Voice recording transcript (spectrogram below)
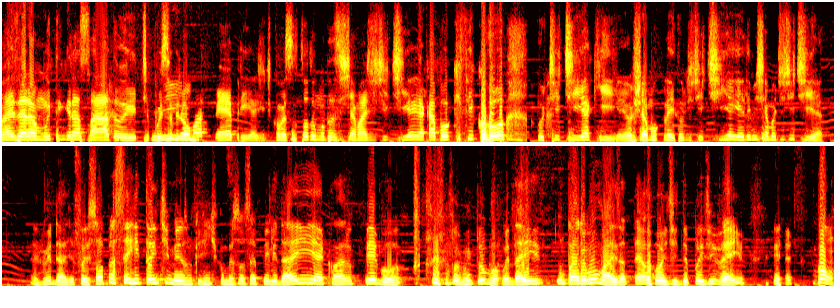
Mas era muito engraçado e, tipo, isso virou uma febre. A gente começou todo mundo a se chamar de Titia e acabou que ficou o Titia aqui. Eu chamo o Cleiton de Titia e ele me chama de Titia. É verdade, foi só pra ser irritante mesmo que a gente começou a se apelidar e é claro, pegou. foi muito bom. Mas daí não paramos mais, até hoje, depois de velho. Bom,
